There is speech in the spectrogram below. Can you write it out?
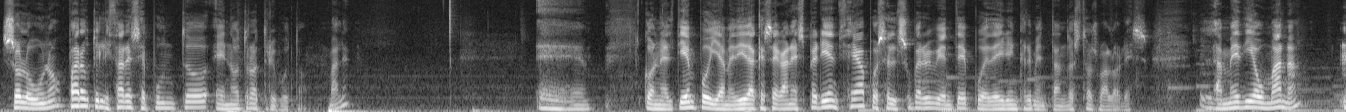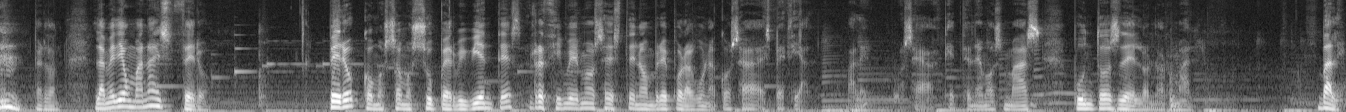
solo uno para utilizar ese punto en otro atributo, ¿vale? Eh, con el tiempo y a medida que se gana experiencia, pues el superviviente puede ir incrementando estos valores. La media humana, perdón, la media humana es cero. Pero como somos supervivientes, recibimos este nombre por alguna cosa especial, ¿vale? O sea, que tenemos más puntos de lo normal. Vale,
